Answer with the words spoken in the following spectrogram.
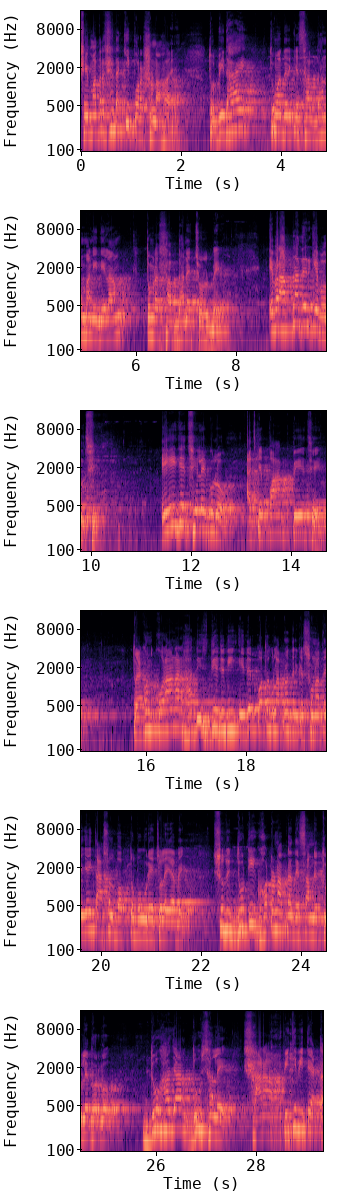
সেই মাদ্রাসাটা কি পড়াশোনা হয়? তো বিধায় তোমাদেরকে সাবধান মানি দিলাম, তোমরা সাবধানে চলবে। এবার আপনাদেরকে বলছি, এই যে ছেলেগুলো আজকে পাক পেয়েছে, তো এখন কোরআন আর হাদিস দিয়ে যদি এদের কথাগুলো আপনাদেরকে শোনাতে যাই, তা আসল বক্তব্য উড়ে চলে যাবে। শুধু দুটি ঘটনা আপনাদের সামনে তুলে ধরব। দু হাজার দু সালে সারা পৃথিবীতে একটা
